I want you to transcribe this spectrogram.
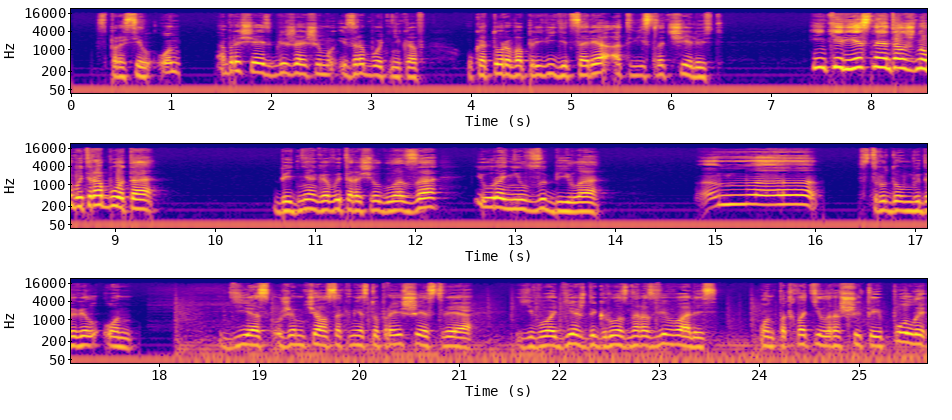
– спросил он, обращаясь к ближайшему из работников, у которого при виде царя отвисла челюсть. «Интересная должно быть работа!» Бедняга вытаращил глаза и уронил зубило. С трудом выдавил он. Диас уже мчался к месту происшествия. Его одежды грозно развивались. Он подхватил расшитые полы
